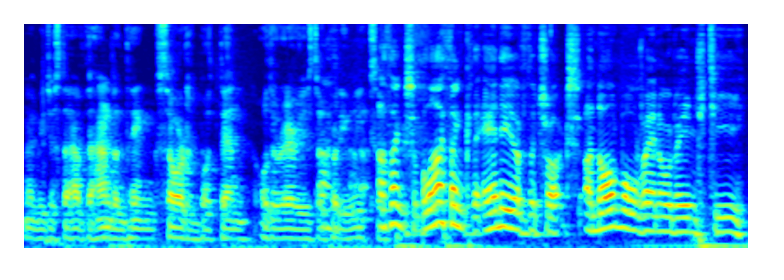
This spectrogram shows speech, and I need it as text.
maybe just to have the handling thing sorted, but then other areas they're pretty weak. So. I think so. Well, I think that any of the trucks, a normal Renault Range T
